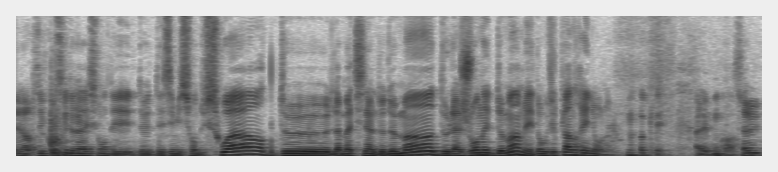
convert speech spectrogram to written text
Alors, les conseils de rédaction des, des, émissions du soir, de la matinale de demain, de la journée de demain, mais donc j'ai plein de réunions là. ok, allez, bon courage. Salut.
